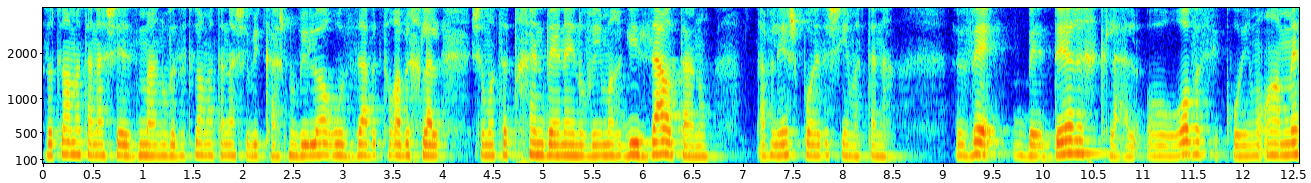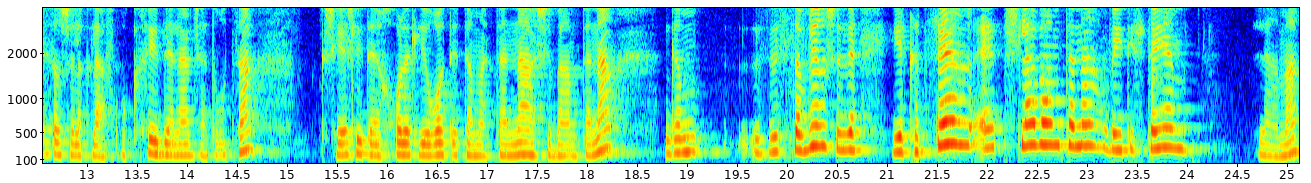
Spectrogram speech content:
זאת לא המתנה שהזמנו וזאת לא המתנה שביקשנו והיא לא ארוזה בצורה בכלל שמוצאת חן בעינינו והיא מרגיזה אותנו, אבל יש פה איזושהי מתנה. ובדרך כלל, או רוב הסיכויים, או המסר של הקלף, או קחי את זה לאן שאת רוצה, כשיש לי את היכולת לראות את המתנה שבהמתנה, גם זה סביר שזה יקצר את שלב ההמתנה והיא תסתיים. למה?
